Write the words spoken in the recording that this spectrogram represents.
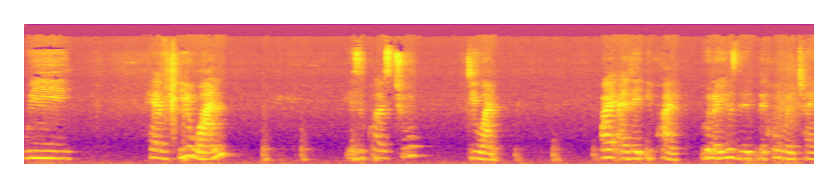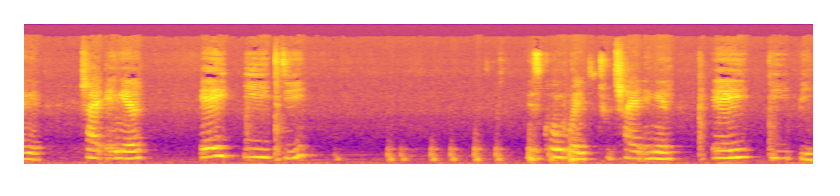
we have B1 is equals to D1. Why are they equal? We're going to use the, the congruent triangle. Triangle AED is congruent to triangle AEB.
